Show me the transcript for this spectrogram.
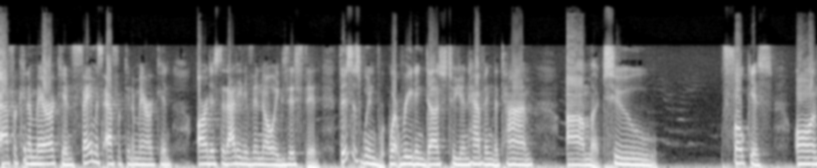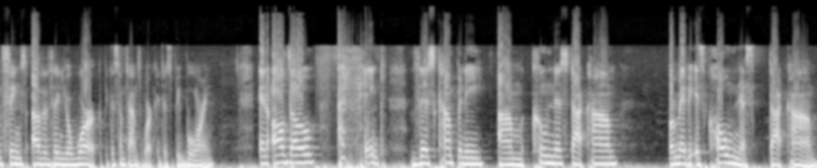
African American, famous African American artists that I didn't even know existed. This is when what reading does to you and having the time um, to focus on things other than your work because sometimes work can just be boring. And although I think this company, um, Kooness.com, or maybe it's Kooness.com,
